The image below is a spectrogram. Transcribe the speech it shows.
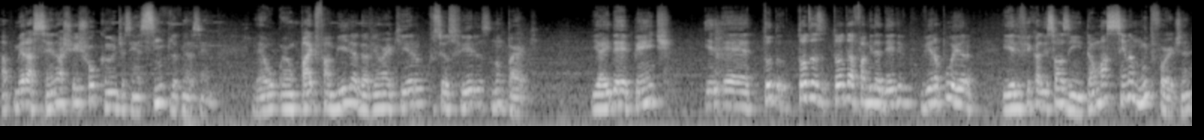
A primeira cena eu achei chocante, assim, é simples a primeira cena. É, é um pai de família, Gavião Arqueiro, com seus filhos num parque. E aí, de repente, ele, é, tudo, todas, toda a família dele vira poeira e ele fica ali sozinho. Então é uma cena muito forte, né?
